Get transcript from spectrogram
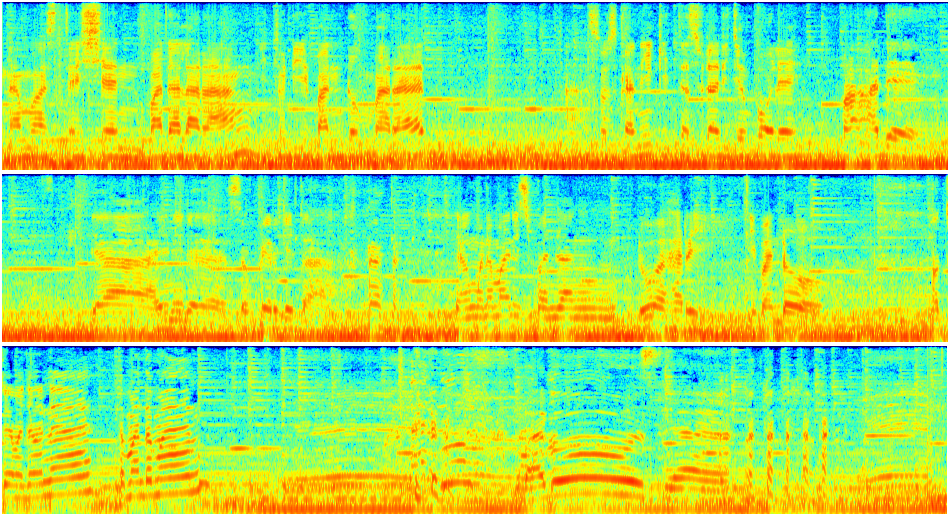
nama stesen Padalarang itu di Bandung Barat. Ah, So sekarang ni kita sudah dijemput oleh Pak Ade. Ya, ini dia supir kita yang menemani sepanjang dua hari di Bandung. Okey, macam mana teman-teman? Bagus. Bagus. Ya.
